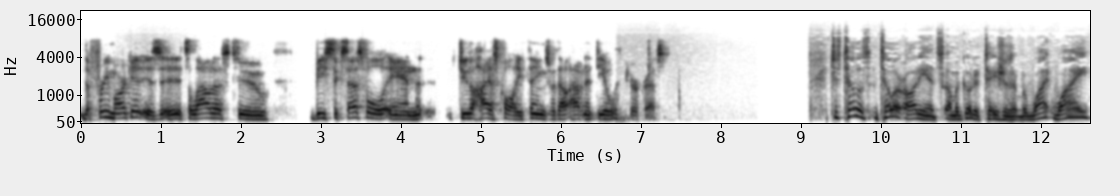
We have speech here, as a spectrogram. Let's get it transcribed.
the free market is it's allowed us to be successful and do the highest quality things without having to deal with bureaucrats. Just tell us, tell our audience. I'm gonna go to Tasha, but why why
